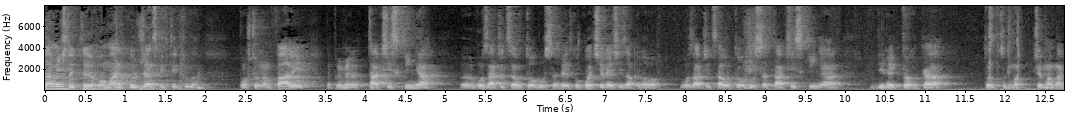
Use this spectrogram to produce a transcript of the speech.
Šta mislite o manjku ženskih titula? Pošto nam fali, na primjer, taksiskinja, e, vozačica autobusa, redko ko će reći zapravo vozačica autobusa, taksiskinja, direktorka, to se ma, če, ma,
